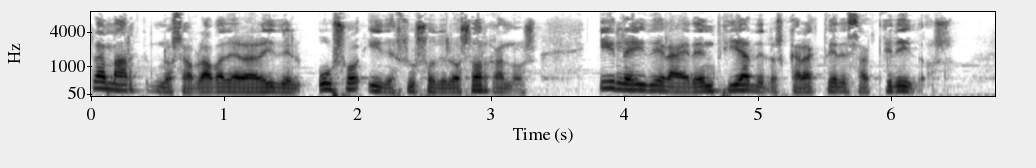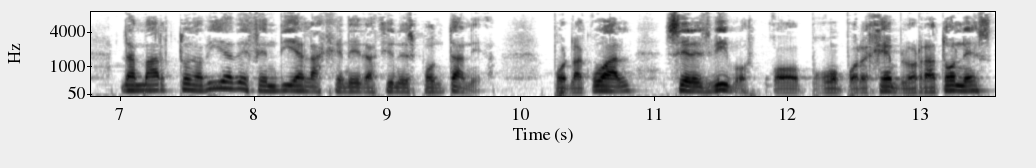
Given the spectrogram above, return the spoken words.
Lamarck nos hablaba de la ley del uso y desuso de los órganos, y ley de la herencia de los caracteres adquiridos Lamarck todavía defendía la generación espontánea, por la cual seres vivos, como, por ejemplo ratones,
